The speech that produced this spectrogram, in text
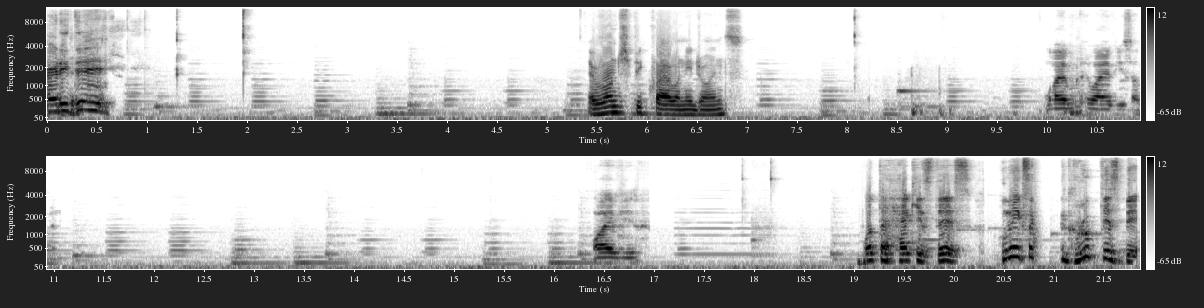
I already did. Everyone just be quiet when he joins. Why, why have you summoned? Why have you? What the heck is this? Who makes a group this big?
